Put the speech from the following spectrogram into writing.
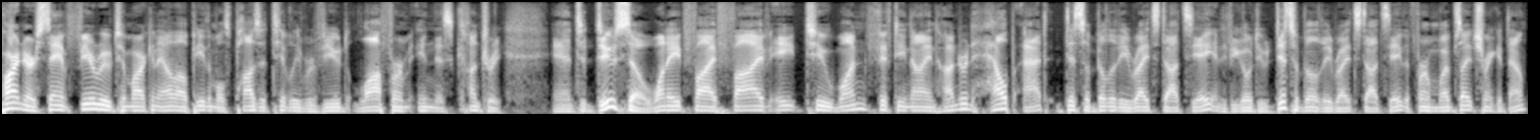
partner Samfiru Tumarkin LLP, the most positively reviewed law firm in this country. And to do so, 1 821 5900, help at disabilityrights.ca. And if you go to disabilityrights.ca, the firm website, shrink it down,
